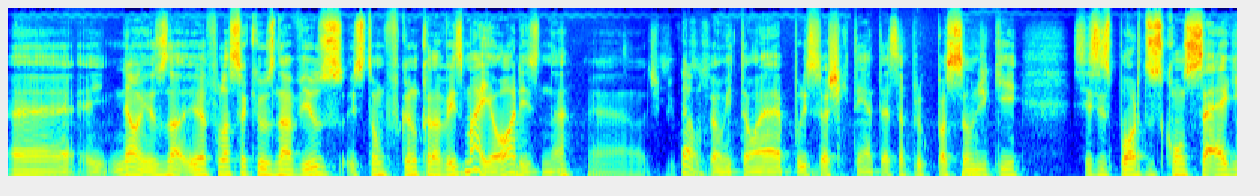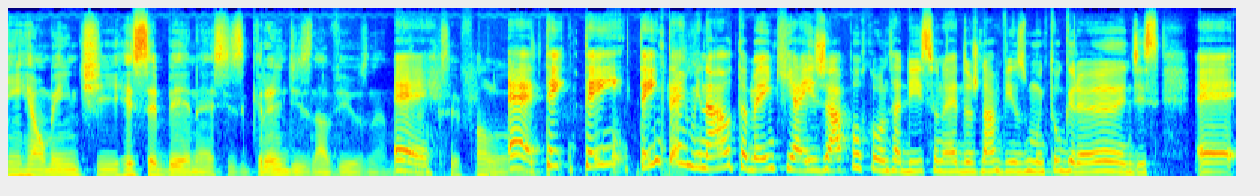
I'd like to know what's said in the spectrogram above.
É, não, e eu ia falar só que os navios estão ficando cada vez maiores, né? É, tipo Então. então é por isso eu acho que tem até essa preocupação de que se esses portos conseguem realmente receber, né? Esses grandes navios, né? Mas É. o que você falou. É, né? tem, tem, tem terminal também que aí já por conta disso, né, dos navios muito grandes, é,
